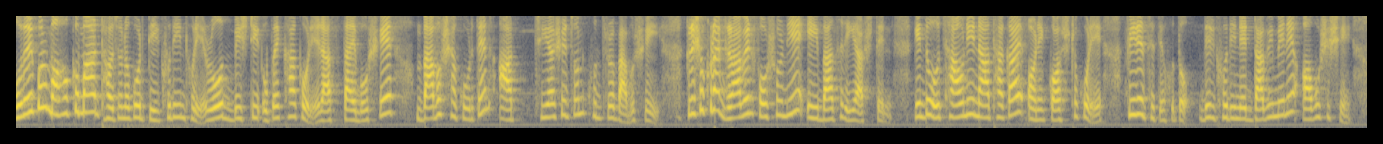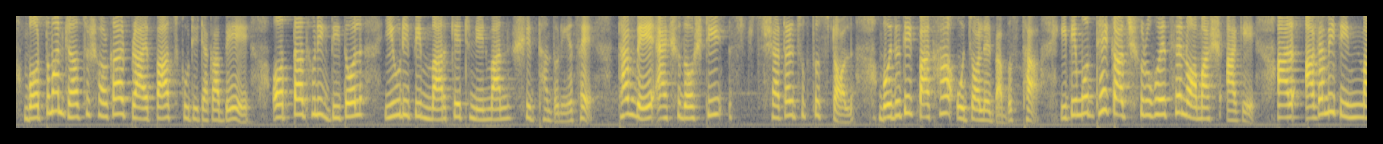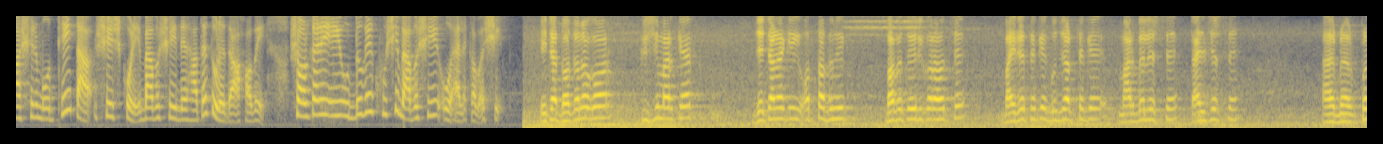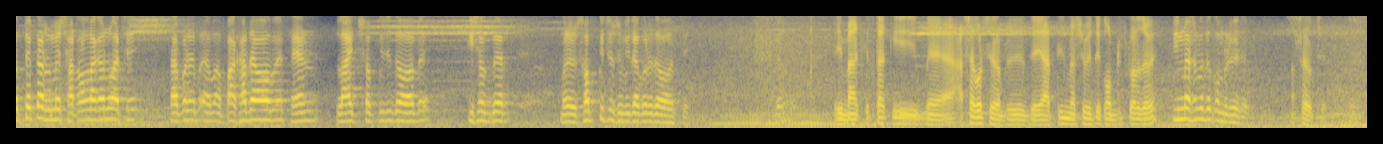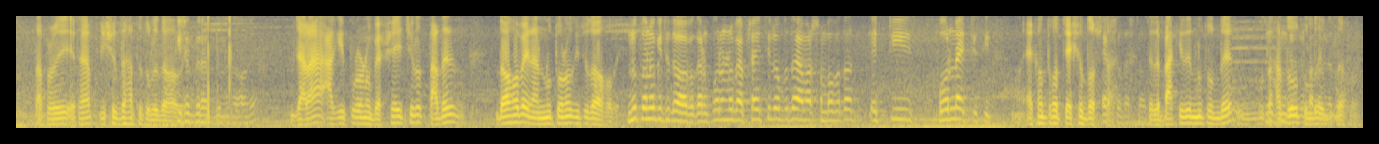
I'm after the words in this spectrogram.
উদয়পুর মহকুমার ধজনগর দীর্ঘদিন ধরে রোদ বৃষ্টি উপেক্ষা করে রাস্তায় বসে ব্যবসা করতেন আর ছিয়াশি জন ক্ষুদ্র ব্যবসায়ী। কৃষকরা গ্রামের ফসল নিয়ে এই বাজারে আসতেন। কিন্তু ছাউনি না থাকায় অনেক কষ্ট করে ফিরে যেতে হতো। দীর্ঘদিনের দাবি মেনে অবশেষে বর্তমান রাজ্য সরকার প্রায় পাঁচ কোটি টাকা ব্যয়ে অত্যাধুনিক দ্বিতল ইউডিপি মার্কেট নির্মাণ সিদ্ধান্ত নিয়েছে। থাকবে একশো দশটি শাটারযুক্ত স্টল, বৈদ্যুতিক পাখা ও জলের ব্যবস্থা। ইতিমধ্যে কাজ শুরু হয়েছে ন মাস আগে। আর আগামী তিন মাসের মধ্যেই তা শেষ করে ব্যবসায়ীদের হাতে তুলে দেওয়া হবে। সরকারের এই উদ্যোগে খুশি ব্যবসায়ী ও এলাকাবাসী। এটা ধ্বজনগর কৃষি মার্কেট যেটা নাকি অত্যাধুনিকভাবে তৈরি করা হচ্ছে। বাইরে থেকে গুজরাট থেকে মার্বেল এসছে টাইলস এসছে। আর প্রত্যেকটা রুমে শাটার লাগানো আছে। তারপরে পাখা দেওয়া হবে ফ্যান লাইট সব কিছু দেওয়া হবে। কৃষকদের মানে সব কিছু সুবিধা করে দেওয়া হচ্ছে। এই মার্কেটটা কি আশা আপনি যে আর তিন মাসের ভিতরে কমপ্লিট করা যাবে? তিন মাসের মধ্যে কমপ্লিট হয়ে যাবে। আশা হচ্ছে তারপরে এটা কৃষকদের হাতে তুলে দেওয়া হবে। কৃষকদের হাতে তুলে দেওয়া হবে। যারা আগে পুরনো ব্যবসায়ী ছিল তাদের দেওয়া হবে না নূতনও কিছু দেওয়া হবে? নতুনও কিছু দেওয়া হবে কারণ পুরনো ব্যবসায়ী ছিল বোধহয় আমার সম্ভবত এইটটি ফোর না এইটটি সিক্স এখন তো হচ্ছে একশো দশটা। তাহলে বাকিদের নতুনদের হাতেও তুলে দেওয়া হবে।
